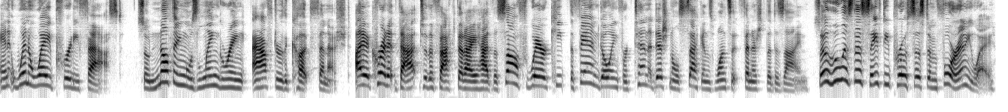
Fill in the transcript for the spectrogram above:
and it went away pretty fast so nothing was lingering after the cut finished. I accredit that to the fact that I had the software keep the fan going for 10 additional seconds once it finished the design. So who is this Safety Pro system for anyway?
